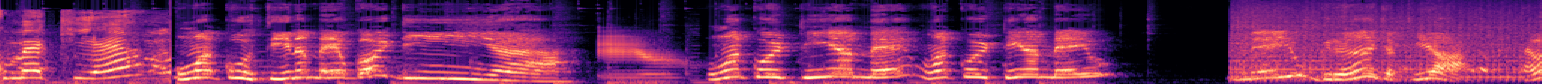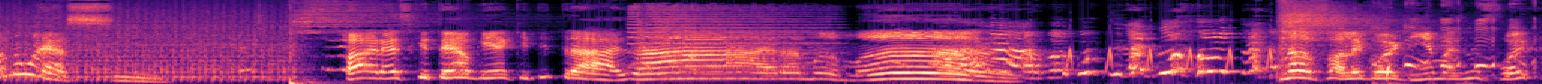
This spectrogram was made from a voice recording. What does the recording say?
Como é que é? Uma cortina meio gordinha. Uma cortina meio. Uma cortina meio. meio grande aqui, ó. Ela não é assim. Parece que tem alguém aqui de trás. Ah, era a mamãe. Ah, vou curtir a gorda. Não, eu falei gordinha, mas não foi por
